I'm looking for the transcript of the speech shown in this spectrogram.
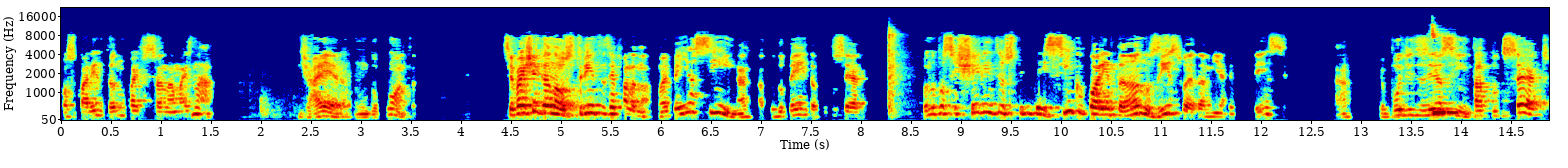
aos 40 anos não vai funcionar mais nada. Já era, não dou conta. Você vai chegando aos 30, você fala: Não, não é bem assim, né? Tá tudo bem, tá tudo certo. Quando você chega entre os 35 e 40 anos, isso é da minha referência, tá? eu pude dizer assim: tá tudo certo.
